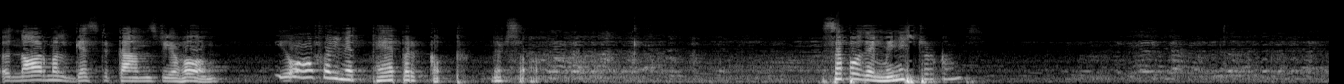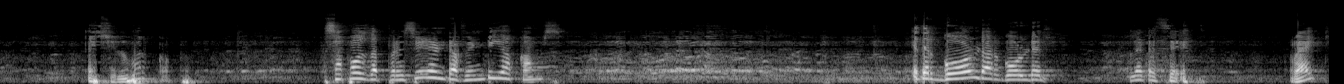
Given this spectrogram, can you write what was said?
uh, normal guest comes to your home, you offer in a paper cup. That's all. Suppose a minister comes, a silver cup. Suppose the president of India comes, either gold or golden, let us say. Right?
